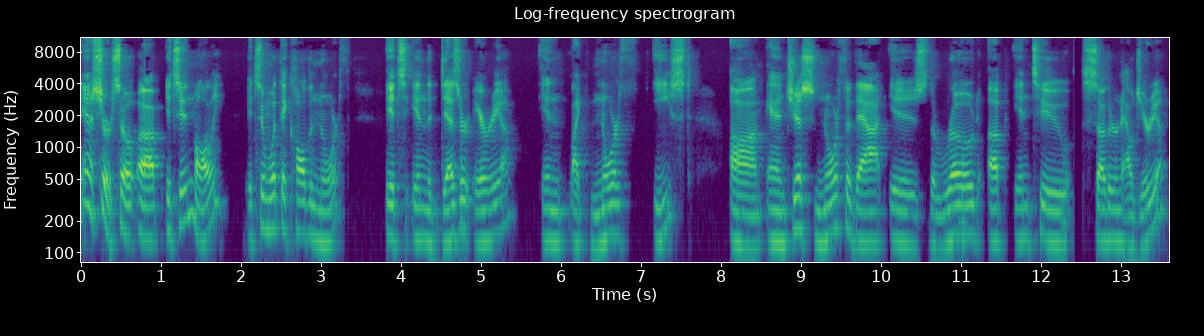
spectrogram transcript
Yeah, sure. So uh, it's in Mali. It's in what they call the north. It's in the desert area in like northeast. Um, and just north of that is the road up into southern Algeria,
